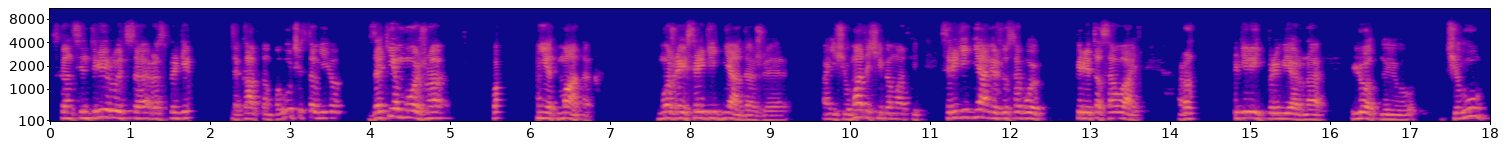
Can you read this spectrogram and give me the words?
сконцентрируется, распределится, как там получится у нее. Затем можно, нет маток, можно их среди дня даже, они еще маточника матки, среди дня между собой перетасовать, распределить примерно летную пчелу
